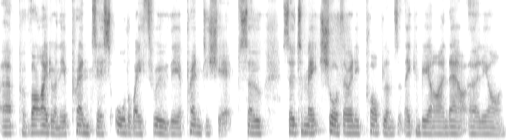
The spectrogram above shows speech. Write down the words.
uh, provider and the apprentice all the way through the apprenticeship. So so to make sure if there are any problems that they can be ironed out early on.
